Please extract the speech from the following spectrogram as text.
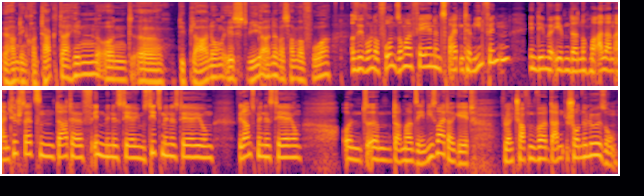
Wir haben den Kontakt dahin und äh, die Planung ist wie, Anne? Was haben wir vor? Also wir wollen noch vor den Sommerferien einen zweiten Termin finden, in dem wir eben dann nochmal alle an einen Tisch setzen. DATEV, Innenministerium, Justizministerium, Finanzministerium und ähm, dann mal sehen, wie es weitergeht. Vielleicht schaffen wir dann schon eine Lösung.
